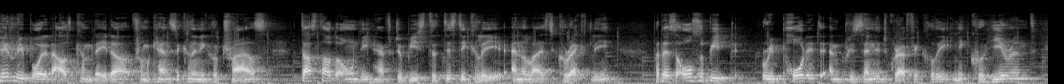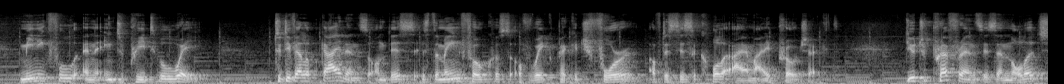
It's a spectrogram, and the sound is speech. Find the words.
Patient-reported outcome data from cancer clinical trials does not only have to be statistically analyzed correctly, but has also been reported and presented graphically in a coherent, meaningful and interpretable way. To develop guidance on this is the main focus of Work Package 4 of the SISAQOL IMI project. Due to preferences and knowledge,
